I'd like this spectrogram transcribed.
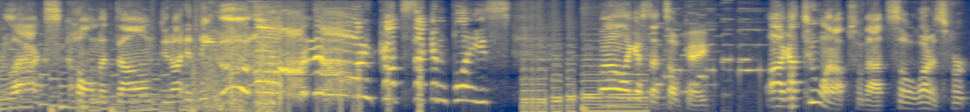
relax, calm it down, do not hit me. Ugh, oh no, I got second place! Well, I guess that's okay. I got two one-ups for that, so what is for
